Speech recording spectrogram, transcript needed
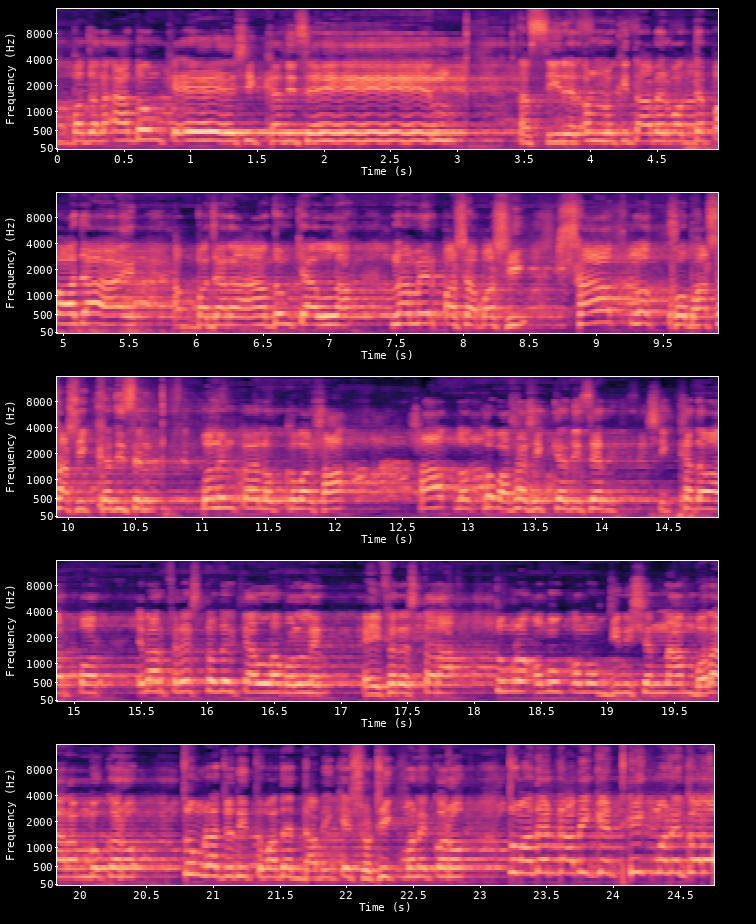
আব্বাজান আদমকে শিক্ষা দিছেন। তাফসীরের অন্য কিতাবের মধ্যে পাওয়া যায় আব্বা যারা আদমকে আল্লাহ নামের পাশাপাশি সাত লক্ষ ভাষা শিক্ষা দিছেন। বলেন কয় লক্ষ ভাষা? সাত লক্ষ ভাষা শিক্ষা দিচ্ছেন শিক্ষা দেওয়ার পর এবার ফেরেস্তাদেরকে আল্লাহ বললেন, এই ফেরেস্তারা তোমরা অমুক অমুক জিনিসের নাম বলা আরম্ভ করো। তোমরা যদি তোমাদের দাবিকে সঠিক মনে করো, তোমাদের দাবিকে ঠিক মনে করো,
